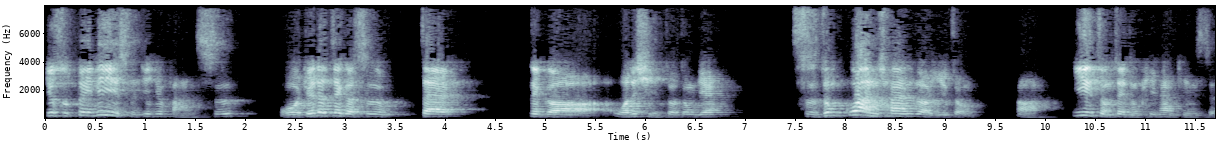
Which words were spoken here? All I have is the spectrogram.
就是对历史进行反思。我觉得这个是在这个我的写作中间。始终贯穿着一种啊一种这种批判精神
